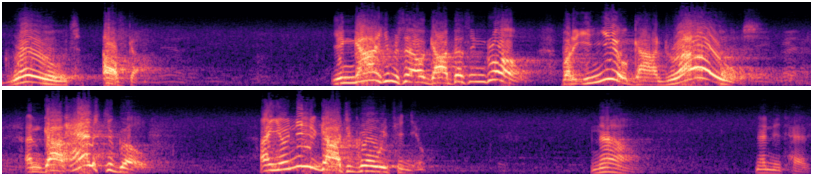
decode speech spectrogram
growth of God. In God himself, God doesn't grow. But in you, God grows. And God has to grow. And you need God to grow within you. Now, let me tell you.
